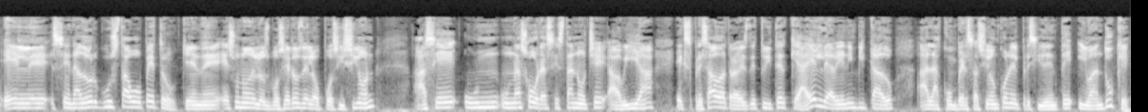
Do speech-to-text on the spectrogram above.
El eh, senador Gustavo Petro, quien eh, es uno de los voceros de la oposición, hace un- unas horas esta noche había expresado a través de Twitter que a él le habían invitado a la conversación con el presidente Iván Duque.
